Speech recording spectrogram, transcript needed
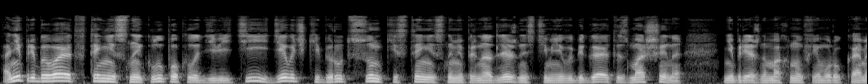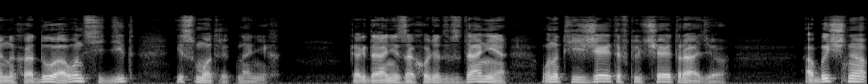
Они прибывают в теннисный клуб около девяти, и девочки берут сумки с теннисными принадлежностями и выбегают из машины, небрежно махнув ему руками на ходу, а он сидит и смотрит на них. Когда они заходят в здание, он отъезжает и включает радио. Обычно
